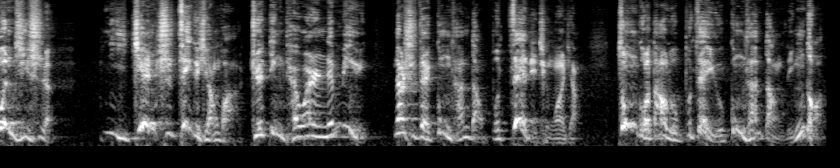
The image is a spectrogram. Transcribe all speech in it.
问题是，你坚持这个想法，决定台湾人的命运，那是在共产党不在的情况下。中国大陆不再有共产党领导，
